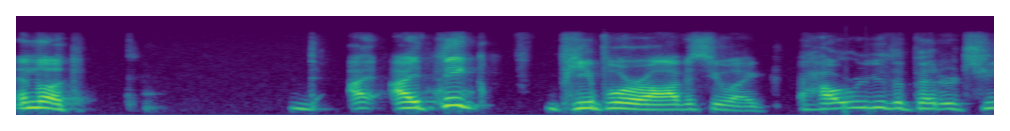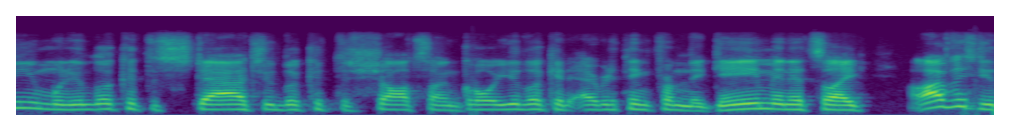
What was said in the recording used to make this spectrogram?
And look, I, I think people are obviously like, how are you the better team when you look at the stats, you look at the shots on goal, you look at everything from the game, and it's like obviously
